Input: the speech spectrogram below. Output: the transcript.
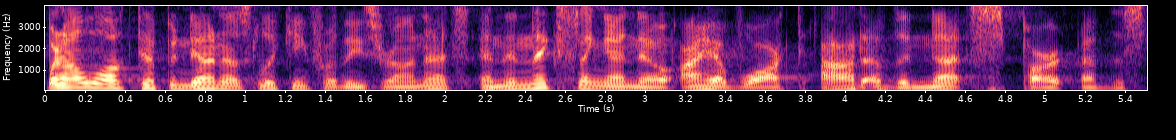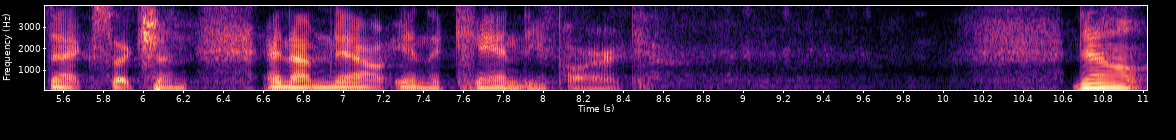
But I walked up and down, I was looking for these raw nuts. And the next thing I know, I have walked out of the nuts part of the snack section, and I'm now in the candy part. Now,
